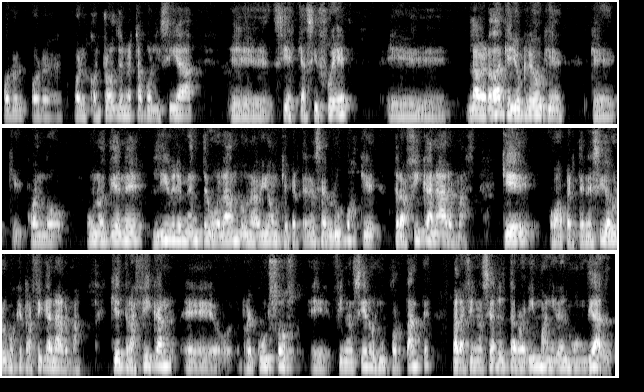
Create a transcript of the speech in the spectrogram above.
por, el, por, el control de nuestra policía, si es que así fue. la verdad que yo creo que, que, cuando uno tiene libremente volando un avión que pertenece a grupos que trafican armas, que, o ha pertenecido a grupos que trafican armas, que trafican eh, recursos eh, financieros importantes para financiar el terrorismo a nivel mundial.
